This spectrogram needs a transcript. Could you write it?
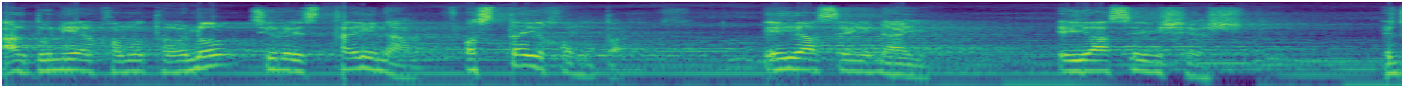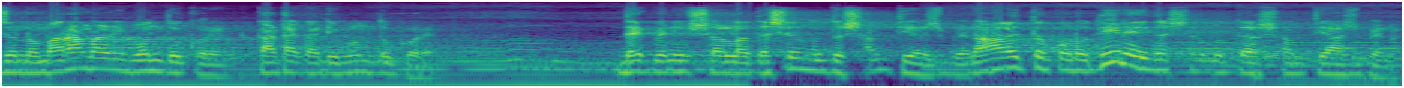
আর দুনিয়ার ক্ষমতা হলো চিরস্থায়ী না, অস্থায়ী ক্ষমতা। এই আছে এই নাই, এই আছে এই শেষ। এজন্য মারামারি বন্ধ করেন, কাটাকাটি বন্ধ করেন। দেখবেন ইনশাল্লাহ দেশের মধ্যে শান্তি আসবে না, হয়তো কোনো দিন এই দেশের মধ্যে আর শান্তি আসবে না।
